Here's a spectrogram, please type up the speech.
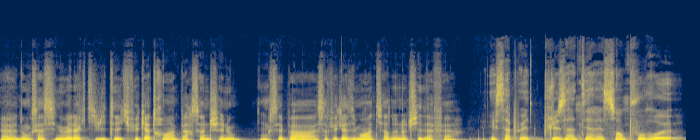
Euh, donc ça c'est une nouvelle activité qui fait 80 personnes chez nous. Donc c'est pas ça fait quasiment un tiers de notre chiffre d'affaires. Et ça peut être plus intéressant pour eux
